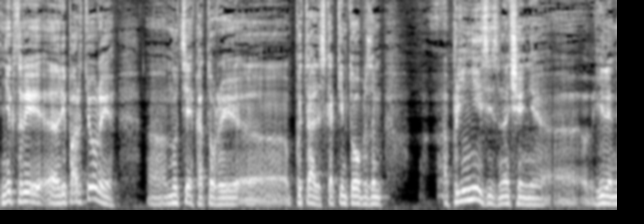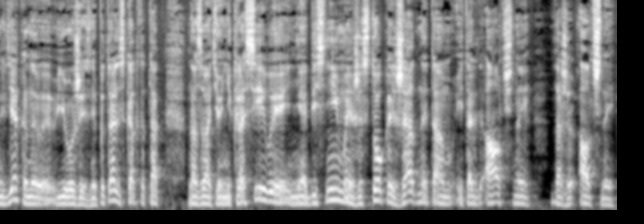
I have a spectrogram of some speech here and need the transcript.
некоторые репортеры ну, те, которые пытались каким-то образом принизить значение э, Елены Дьяконовой в его жизни, пытались как-то так назвать ее некрасивой, необъяснимой, жестокой, жадной там и так алчной, даже алчной,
